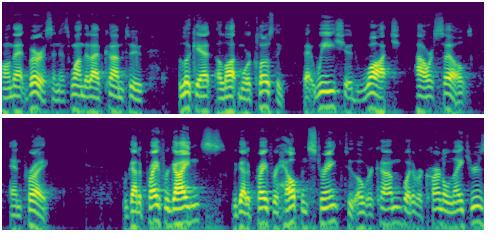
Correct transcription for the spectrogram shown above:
on that verse, and it's one that I've come to look at a lot more closely that we should watch ourselves and pray. We've got to pray for guidance. We've got to pray for help and strength to overcome whatever carnal natures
